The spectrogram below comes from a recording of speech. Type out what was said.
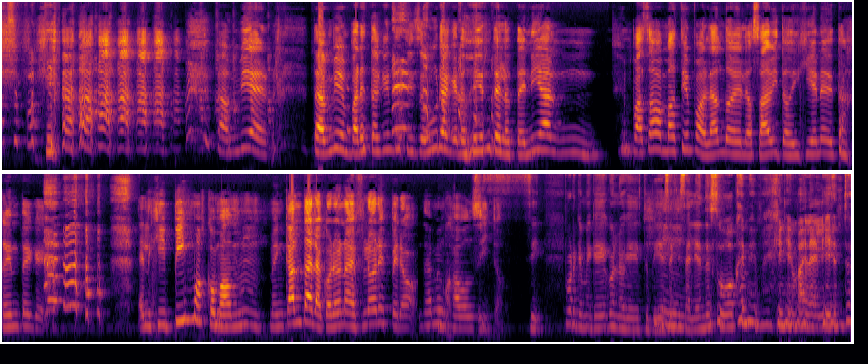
sé por qué. también, también para esta gente estoy segura que los dientes los tenían, mm, pasaban más tiempo hablando de los hábitos de higiene de esta gente que... El hipismo es como, mm, me encanta la corona de flores, pero dame un jaboncito. Sí, porque me quedé con lo que estupideces que salían de su boca y me imaginé mal aliento.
